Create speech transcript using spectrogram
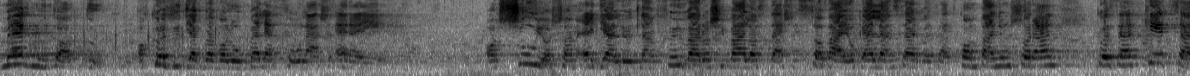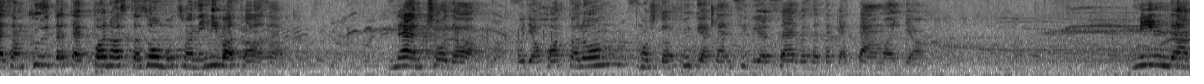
Megmutattuk a közügyekbe való beleszólás erejét. A súlyosan egyenlőtlen fővárosi választási szabályok ellen szervezett kampányunk során közel 200-an küldtetek panaszt az ombudsmani hivatalnak. Nem csoda, hogy a hatalom most a független civil szervezeteket támadja minden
